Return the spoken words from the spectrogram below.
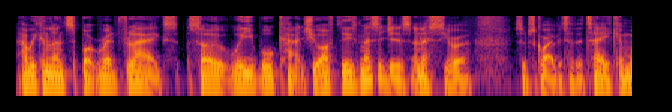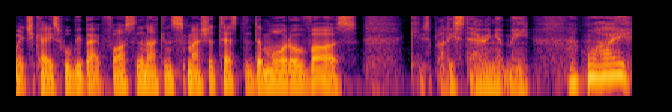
how we can learn to spot red flags. So we will catch you after these messages, unless you're a subscriber to the take, in which case we'll be back faster than I can smash a Testa de Moro vase. Keeps bloody staring at me. Why?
